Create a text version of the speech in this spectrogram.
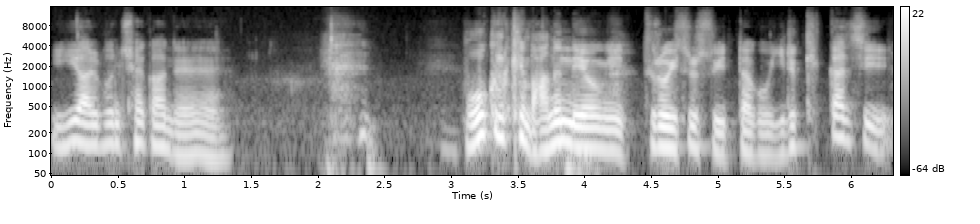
이 얇은 책 안에 뭐 그렇게 많은 내용이 들어 있을 수 있다고 이렇게까지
